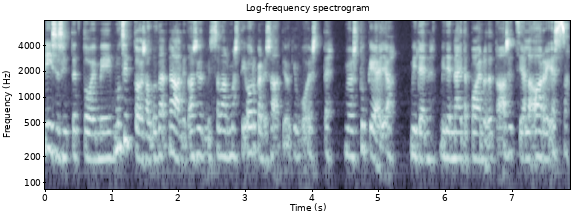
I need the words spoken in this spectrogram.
niissä sitten toimii. Mutta sitten toisaalta nämä on niitä asioita, missä varmasti organisaatiokin voi sitten myös tukea ja miten, miten näitä painotetaan sitten siellä arjessa.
